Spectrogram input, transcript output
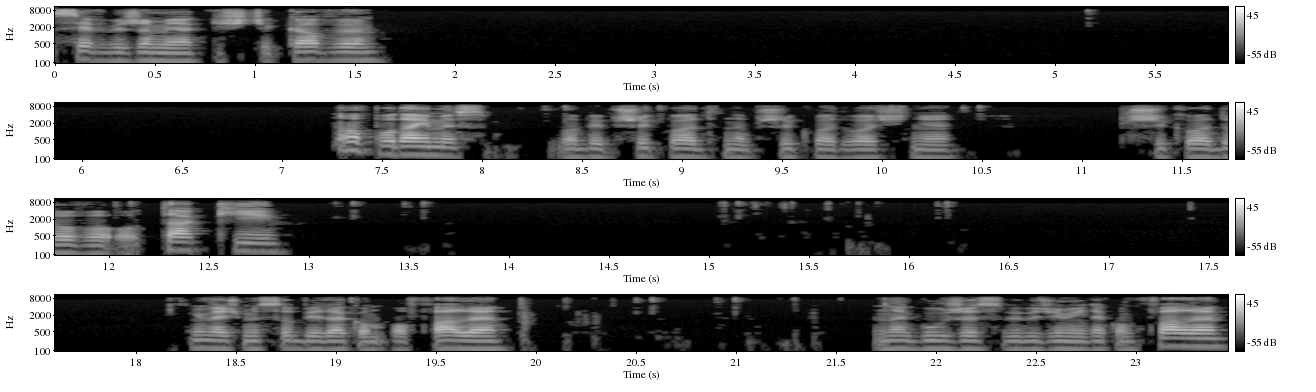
Sobie wybierzemy jakiś ciekawy. No, podajmy sobie przykład, na przykład właśnie przykładowo o taki. I weźmy sobie taką o falę. Na górze sobie będziemy mieli taką falę.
